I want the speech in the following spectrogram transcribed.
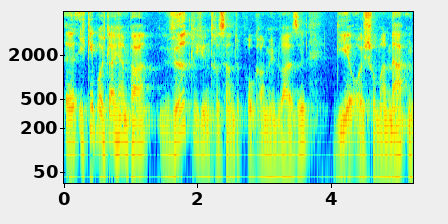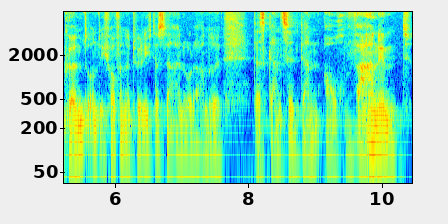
Äh, ich gebe euch gleich ein paar wirklich interessante Programmhinweise, die ihr euch schon mal merken könnt. Und ich hoffe natürlich, dass der eine oder andere das Ganze dann auch wahrnimmt.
